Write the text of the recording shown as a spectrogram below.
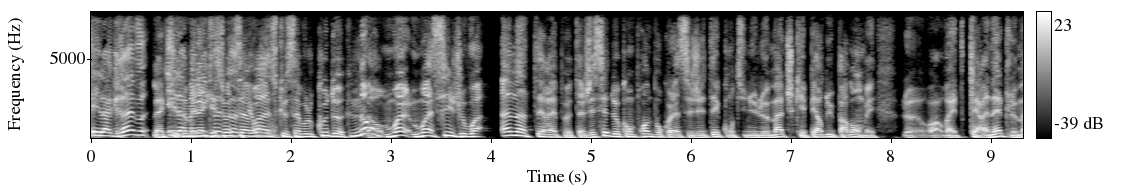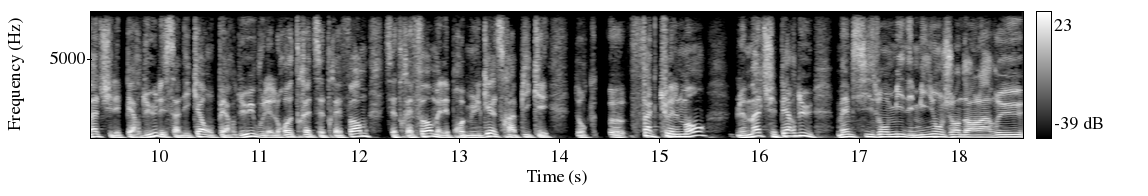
et la grève La, et question- la mais la question est de savoir est-ce que ça vaut le coup de Non. Alors, moi moi si je vois un intérêt peut-être j'essaie de comprendre pourquoi la CGT continue le match qui est perdu pardon mais le- on va être clair et net le match il est perdu les syndicats ont perdu ils voulaient le retrait de cette réforme cette réforme elle est promulguée elle sera appliquée. Donc euh, factuellement le match est perdu. Même s'ils ont mis des millions de gens dans la rue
